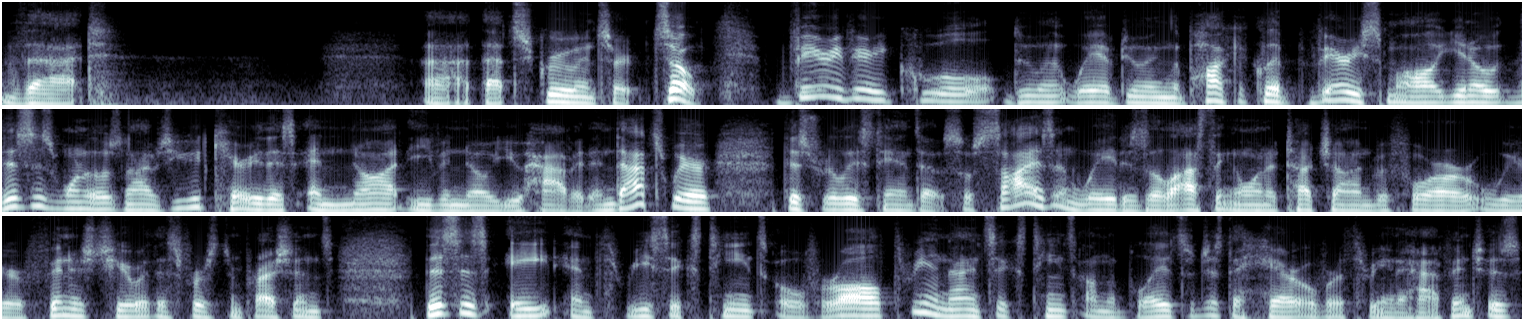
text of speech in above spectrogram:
that uh, that screw insert. So very, very cool doing, way of doing the pocket clip, very small. You know, this is one of those knives, you could carry this and not even know you have it. And that's where this really stands out. So size and weight is the last thing I want to touch on before we're finished here with this first impressions. This is 8 and 3 16ths overall, 3 and 9 16ths on the blade, so just a hair over 3.5 inches.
